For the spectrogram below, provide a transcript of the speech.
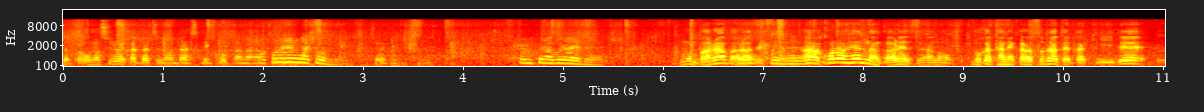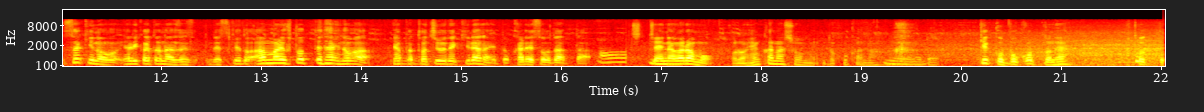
ちょっと面白い形のを出していこうかな。あこの辺が商品。商品ですねいくらぐらいで？もうバラバラですけどこの辺。あこの辺なんかあれですね。あの僕は種から育てた木でさっきのやり方なんですけどあんまり太ってないのはやっぱ途中で切らないと枯れそうだった。あちっちゃいながらもこの辺かな正面どこかなあなるほど。結構ボコッとね太って。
